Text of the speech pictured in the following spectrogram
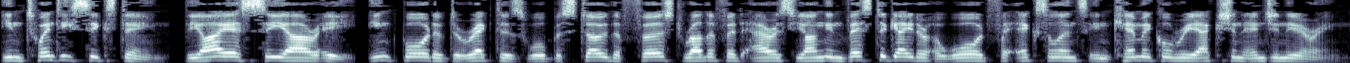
In 2016, the ISCRE, Inc. Board of Directors will bestow the first Rutherford Aris Young Investigator Award for Excellence in Chemical Reaction Engineering.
